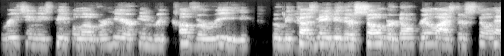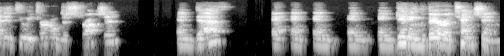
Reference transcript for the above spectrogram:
reaching these people over here in recovery who, because maybe they're sober, don't realize they're still headed to eternal destruction and death and, and, and, and, and getting their attention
